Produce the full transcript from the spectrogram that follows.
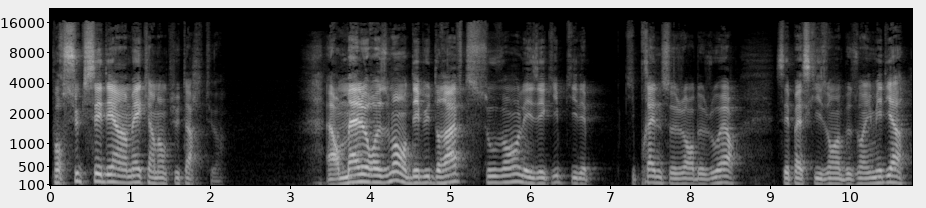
pour succéder à un mec un an plus tard, tu vois. Alors malheureusement, en début de draft, souvent les équipes qui, qui prennent ce genre de joueurs, c'est parce qu'ils ont un besoin immédiat.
